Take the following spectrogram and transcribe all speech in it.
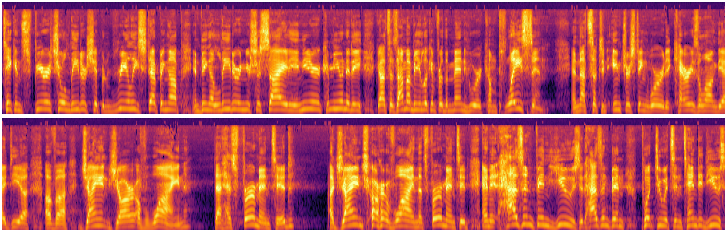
taking spiritual leadership and really stepping up and being a leader in your society and in your community. God says, I'm going to be looking for the men who are complacent. And that's such an interesting word. It carries along the idea of a giant jar of wine that has fermented a giant jar of wine that's fermented and it hasn't been used it hasn't been put to its intended use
